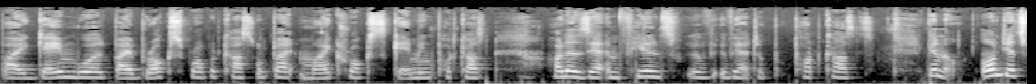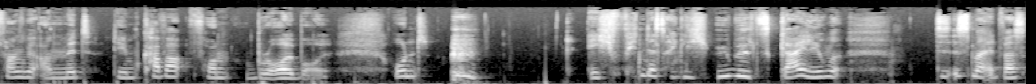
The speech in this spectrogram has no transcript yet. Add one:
bei Game World, bei Brock's Brawl Podcast und bei Microx Gaming Podcast. Alle sehr empfehlenswerte Podcasts. Genau. Und jetzt fangen wir an mit dem Cover von Brawl Ball. Und ich finde das eigentlich übelst geil, Junge. Das ist mal etwas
